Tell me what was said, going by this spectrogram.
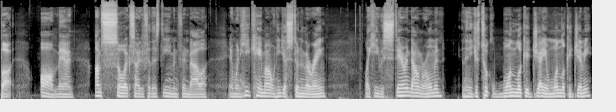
But oh man, I'm so excited for this demon Finn Balor. And when he came out and he just stood in the ring, like he was staring down Roman, and then he just took one look at Jay and one look at Jimmy,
